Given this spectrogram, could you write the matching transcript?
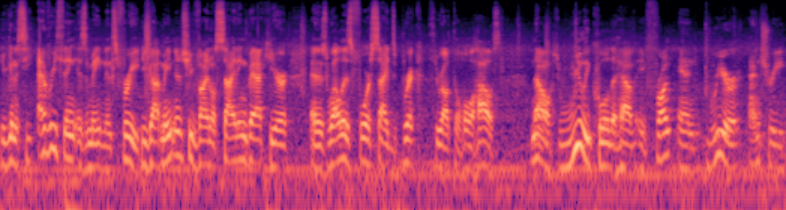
You're gonna see everything is maintenance free. You got maintenance free vinyl siding back here and as well as four sides brick throughout the whole house. Now, it's really cool to have a front and rear entry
